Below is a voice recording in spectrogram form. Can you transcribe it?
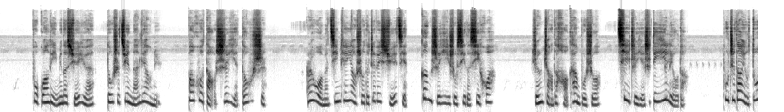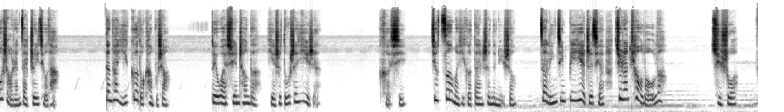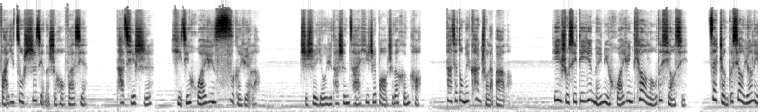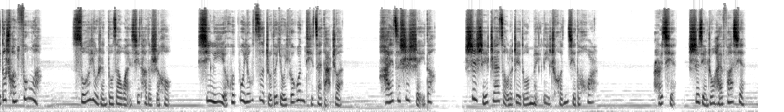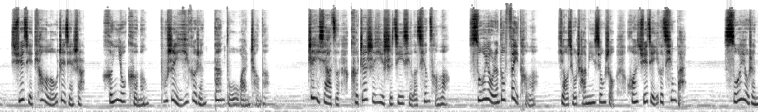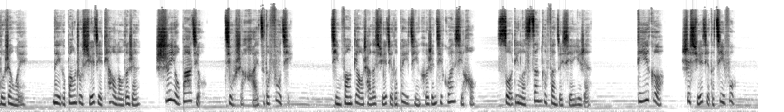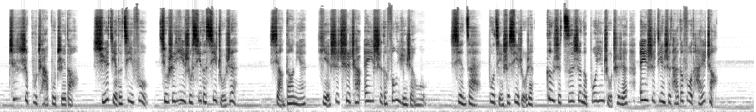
不光里面的学员都是俊男靓女，包括导师也都是。而我们今天要说的这位学姐，更是艺术系的系花，人长得好看不说，气质也是第一流的，不知道有多少人在追求她，但她一个都看不上，对外宣称的也是独身一人。可惜，就这么一个单身的女生，在临近毕业之前居然跳楼了。据说，法医做尸检的时候发现，她其实已经怀孕四个月了。只是由于她身材一直保持的很好，大家都没看出来罢了。艺术系第一美女怀孕跳楼的消息，在整个校园里都传疯了。所有人都在惋惜她的时候，心里也会不由自主的有一个问题在打转：孩子是谁的？是谁摘走了这朵美丽纯洁的花？而且尸检中还发现，学姐跳楼这件事儿很有可能不是一个人单独完成的。这下子可真是一时激起了千层浪，所有人都沸腾了，要求查明凶手，还学姐一个清白。所有人都认为，那个帮助学姐跳楼的人十有八九就是孩子的父亲。警方调查了学姐的背景和人际关系后，锁定了三个犯罪嫌疑人。第一个是学姐的继父，真是不查不知道，学姐的继父就是艺术系的系主任。想当年也是叱咤 A 市的风云人物，现在不仅是系主任，更是资深的播音主持人，A 市电视台的副台长，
